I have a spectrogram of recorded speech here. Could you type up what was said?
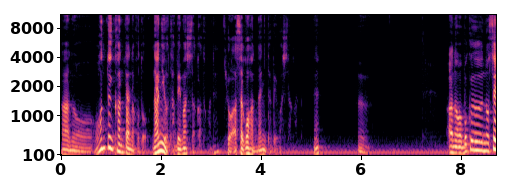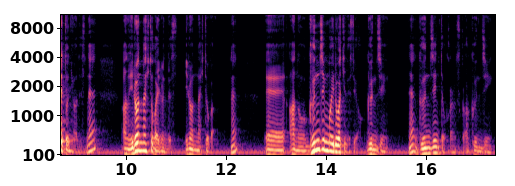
あの本当に簡単なこと。何を食べましたかとかね。今日朝ごはん何食べましたかね。うん。あの僕の生徒にはですねあのいろんな人がいるんです。いろんな人が。ね。えー、あの軍人もいるわけですよ。軍人。ね、軍人って分かりますか？軍人。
